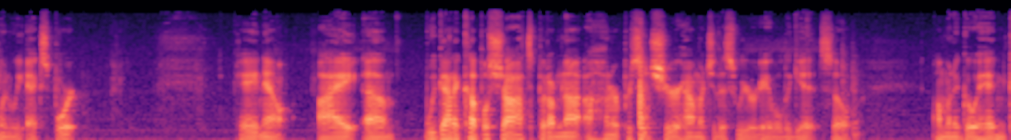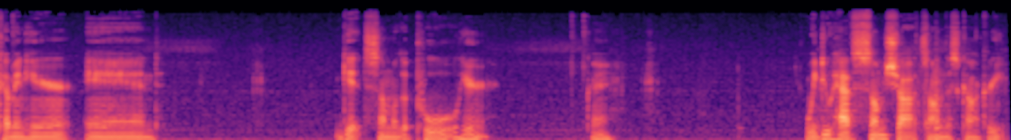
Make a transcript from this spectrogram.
when we export. Okay, now I um, we got a couple shots, but I'm not 100% sure how much of this we were able to get. So I'm going to go ahead and come in here and get some of the pool here. Okay. We do have some shots on this concrete.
